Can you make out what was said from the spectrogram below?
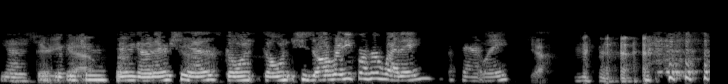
Yeah, there you go. There we go. There she is. Going, going. She's all ready for her wedding, apparently. Yeah.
